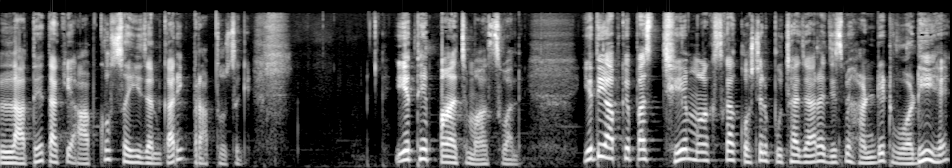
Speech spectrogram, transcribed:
लाते हैं ताकि आपको सही जानकारी प्राप्त हो सके। ये थे पाँच मार्क्स वाले। यदि आपके पास छः मार्क्स का क्वेश्चन पूछा जा रहा है, जिसमें हंड्रेड वर्ड ही है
